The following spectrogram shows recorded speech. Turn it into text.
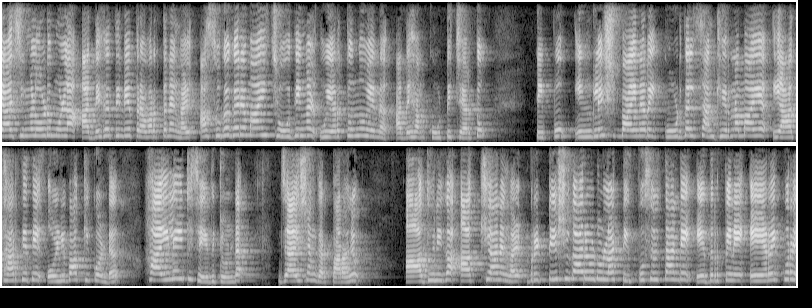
രാജ്യങ്ങളോടുമുള്ള അദ്ദേഹത്തിന്റെ പ്രവർത്തനങ്ങൾ അസുഖകരമായി ചോദ്യങ്ങൾ ഉയർത്തുന്നുവെന്ന് അദ്ദേഹം കൂട്ടിച്ചേർത്തു. ടിപ്പു ഇംഗ്ലീഷ് ബൈനറി കൂടുതൽ സങ്കീർണമായ യാഥാർത്ഥ്യത്തെ ഒഴിവാക്കിക്കൊണ്ട് ഹൈലൈറ്റ് ചെയ്തിട്ടുണ്ട്. ജയശങ്കർ പറഞ്ഞു ആധുനിക ആഖ്യാനങ്ങൾ ബ്രിട്ടീഷുകാരോടുള്ള ടിപ്പു സുൽത്താന്റെ എതിർപ്പിനെ ഏറെക്കുറെ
